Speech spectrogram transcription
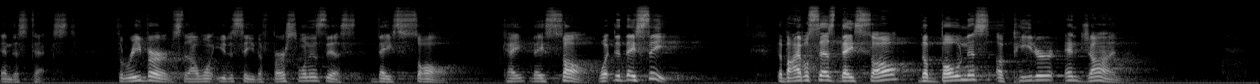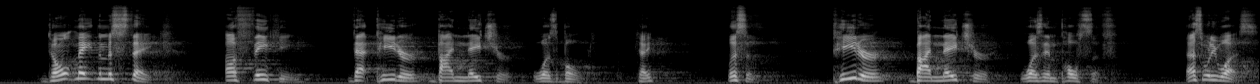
in this text. Three verbs that I want you to see. The first one is this they saw. Okay? They saw. What did they see? The Bible says they saw the boldness of Peter and John. Don't make the mistake of thinking that Peter by nature was bold. Okay? Listen, Peter by nature was impulsive. That's what he was.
